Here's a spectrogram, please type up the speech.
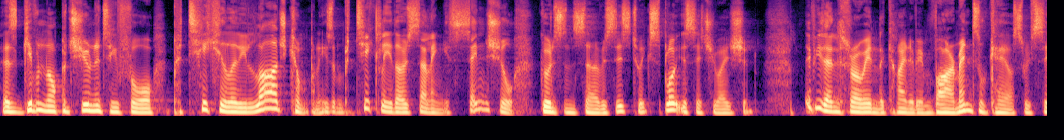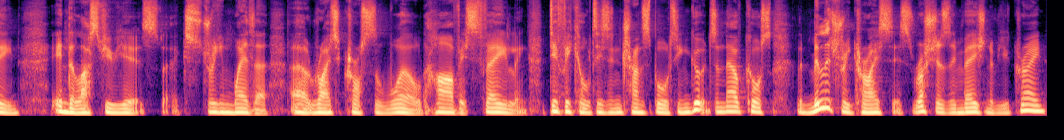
has given an opportunity for particularly large companies, and particularly those selling essential goods and services, to exploit the situation. If you then throw in the kind of environmental chaos we've seen in the last few years, extreme weather uh, right across the world, harvests failing, difficulties in transporting goods, and now, of course, the military crisis, Russia's invasion of Ukraine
